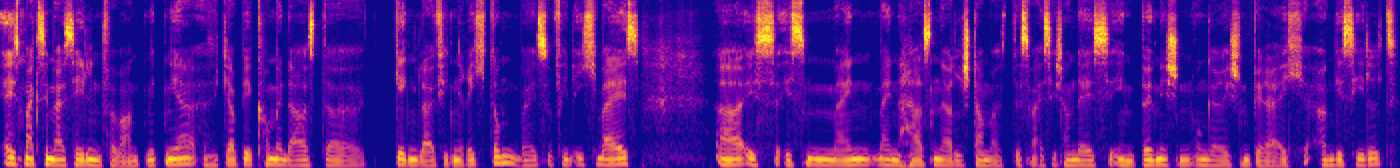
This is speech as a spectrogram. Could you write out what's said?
er ist maximal seelenverwandt mit mir. Also ich glaube, wir kommen da aus der gegenläufigen Richtung, weil so viel ich weiß, äh, ist, ist mein, mein Hasennadelstamm, also das weiß ich schon, der ist im böhmischen, ungarischen Bereich angesiedelt.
